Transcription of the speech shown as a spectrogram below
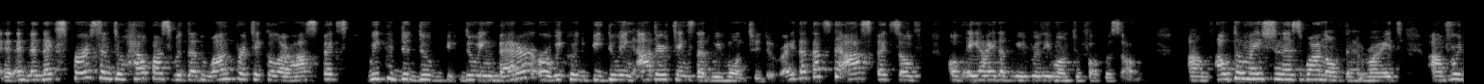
and the next person to help us with that one particular aspects we could do, do doing better or we could be doing other things that we want to do right? That, that's the aspects of, of ai that we really want to focus on. Um, automation is one of them right? Um, for,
